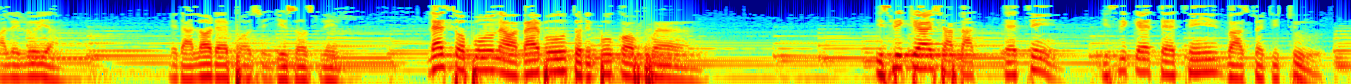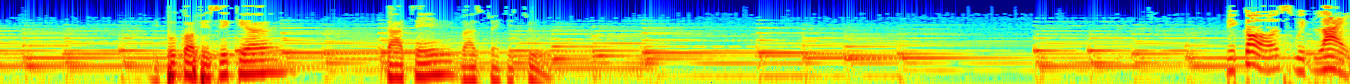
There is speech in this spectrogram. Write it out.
Hallelujah. May the Lord help us in Jesus' name. Let's open our Bible to the book of uh, Ezekiel chapter 13. Ezekiel 13, verse 22. The book of Ezekiel 13, verse 22. Because with lies.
